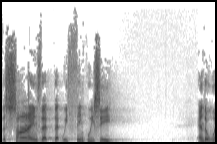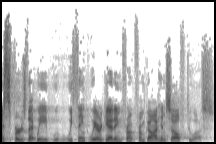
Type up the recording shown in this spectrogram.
the, signs that, that we think we see and the whispers that we, we think we are getting from, from God Himself to us,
